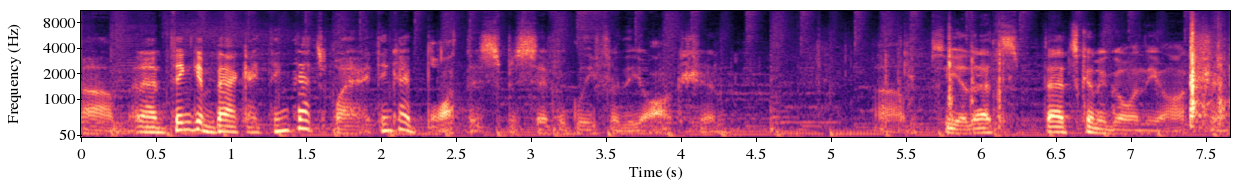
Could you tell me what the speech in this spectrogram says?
Um, and I'm thinking back, I think that's why, I think I bought this specifically for the auction. Um, so yeah, that's, that's gonna go in the auction.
